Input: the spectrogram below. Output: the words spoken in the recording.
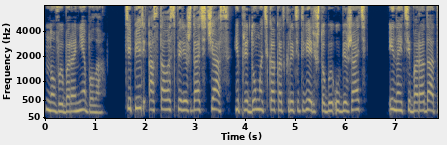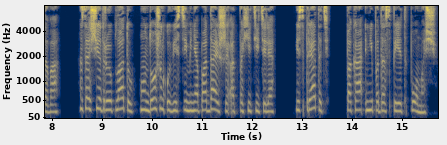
но выбора не было. Теперь осталось переждать час и придумать, как открыть дверь, чтобы убежать и найти Бородатого. За щедрую плату он должен увести меня подальше от похитителя и спрятать, пока не подоспеет помощь.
